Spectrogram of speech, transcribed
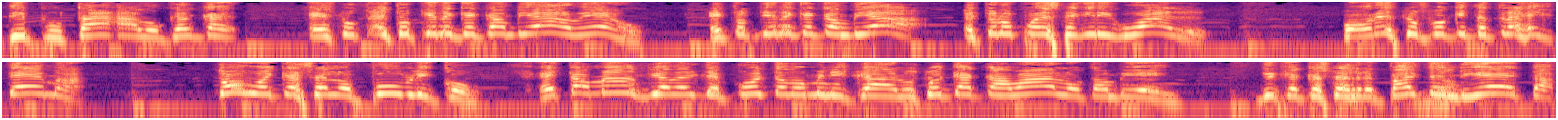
diputados, que han caído... Esto, esto tiene que cambiar, viejo. Esto tiene que cambiar. Esto no puede seguir igual. Por eso fue que te traje el tema. Todo hay que hacerlo público. Esta mafia del deporte dominicano, esto hay que acabarlo también. Dice que se reparten dieta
